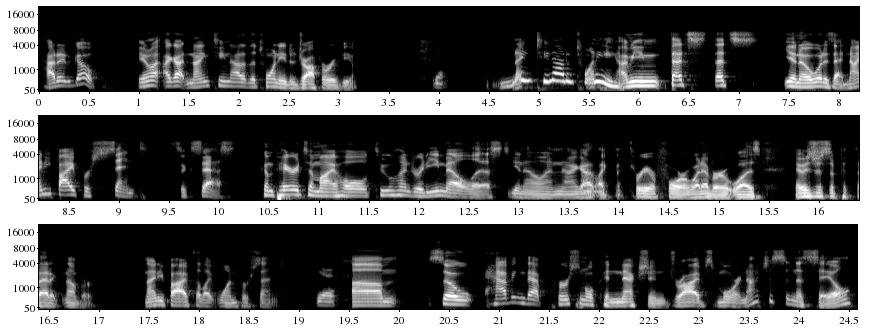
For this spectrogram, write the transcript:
How did it go? You know? I got 19 out of the 20 to drop a review. Yeah. 19 out of 20. I mean, that's that's you know what is that? 95% success compared to my whole 200 email list. You know, and I got like the three or four or whatever it was. It was just a pathetic number. 95 to like one percent. Yeah. Um. So having that personal connection drives more, not just in a sale,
